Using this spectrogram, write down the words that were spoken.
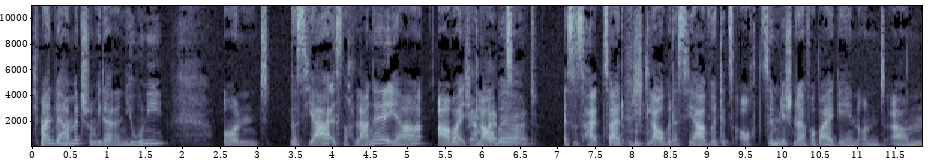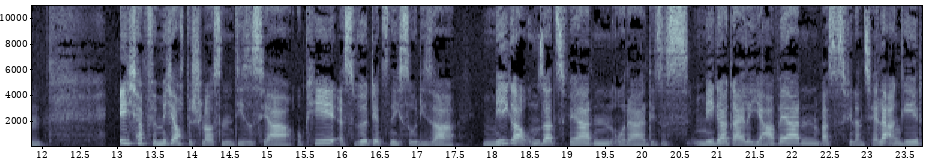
ich meine, wir haben jetzt schon wieder dann Juni und das Jahr ist noch lange, ja, aber ich glaube, Halbzeit. es ist Halbzeit und ich glaube, das Jahr wird jetzt auch ziemlich schnell vorbeigehen und ähm, ich habe für mich auch beschlossen, dieses Jahr, okay, es wird jetzt nicht so dieser mega Umsatz werden oder dieses mega geile Jahr werden, was das Finanzielle angeht.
